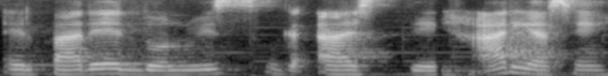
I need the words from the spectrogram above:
el padre don Luis este, Arias, eh,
